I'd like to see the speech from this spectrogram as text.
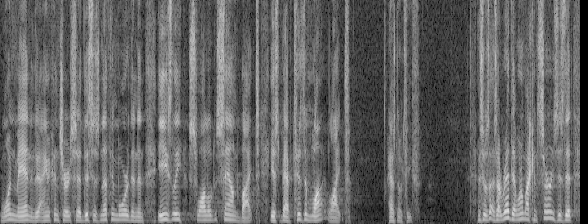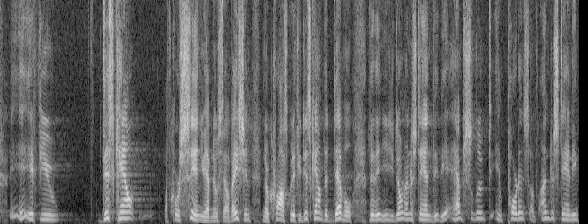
One man in the Anglican church said, This is nothing more than an easily swallowed sound bite. It's baptism light, has no teeth. And so, as I read that, one of my concerns is that if you discount of course, sin, you have no salvation, no cross. But if you discount the devil, then you don't understand the, the, absolute importance of understanding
